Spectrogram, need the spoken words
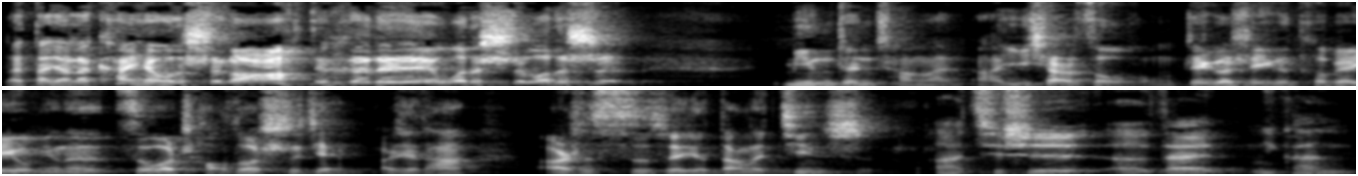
来，大家来看一下我的诗稿啊，这个对我的诗，我的诗，名震长安啊，一下走红。这个是一个特别有名的自我炒作事件，而且他二十四岁就当了进士。啊，其实呃，在你看，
